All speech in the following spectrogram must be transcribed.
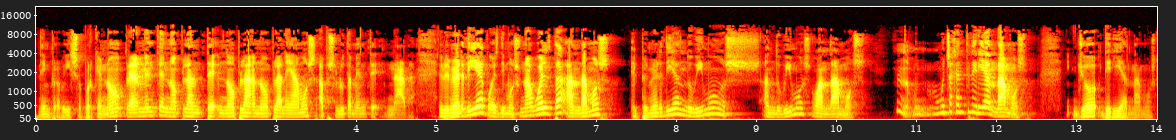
de improviso. Porque no, realmente no, plante... no, no planeamos absolutamente nada. El primer día, pues dimos una vuelta, andamos el primer día anduvimos, anduvimos o andamos. mucha gente diría andamos. Yo diría andamos.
